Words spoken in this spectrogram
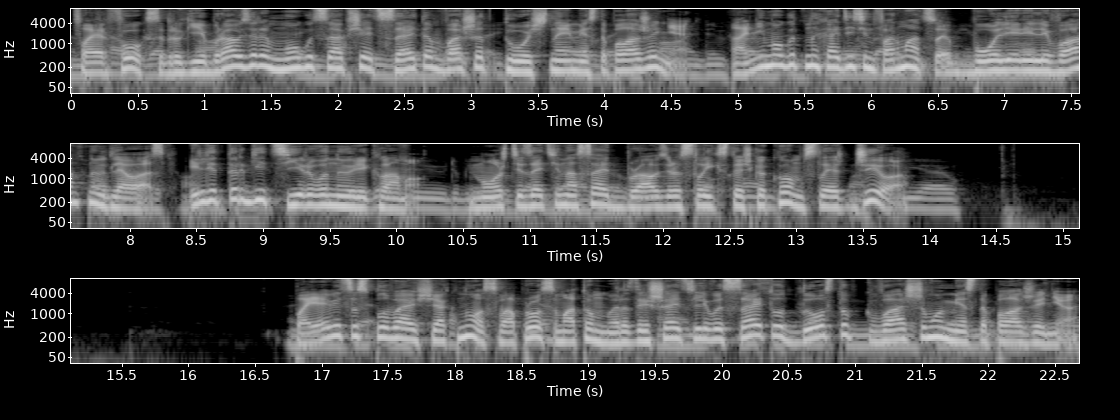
Firefox и другие браузеры могут сообщать сайтам ваше точное местоположение. Они могут находить информацию, более релевантную для вас, или таргетированную рекламу. Можете зайти на сайт browsersleaks.com/geo Появится всплывающее окно с вопросом о том, разрешаете ли вы сайту доступ к вашему местоположению.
